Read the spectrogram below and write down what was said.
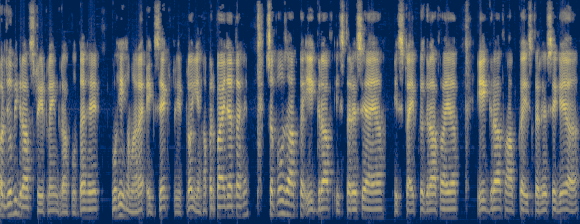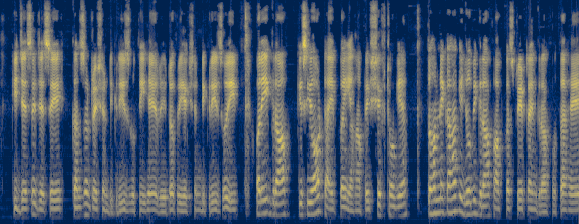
और जो भी ग्राफ स्ट्रेट लाइन ग्राफ होता है, वही हमारा एग्जैक्ट रेट लॉ यहाँ पर पाया जाता है। सपोज़ आपका एक ग्राफ इस तरह से आया, इस टाइप का ग्राफ आया, एक ग्राफ आपका इस तरह से गया कि जैसे जैसे कंसंट्रेशन डिक्रीज होती है रेट ऑफ़ रिएक्शन डिक्रीज हुई और एक ग्राफ किसी और टाइप का यहाँ पे शिफ्ट हो गया। तो हमने कहा कि जो भी ग्राफ आपका स्ट्रेट लाइन ग्राफ होता है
